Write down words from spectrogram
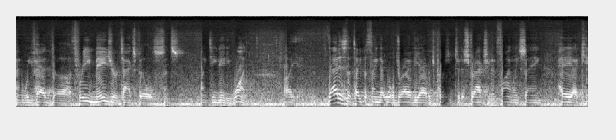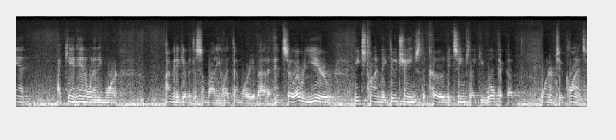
And we've had uh, three major tax bills since 1981. Uh, That is the type of thing that will drive the average person to distraction and finally saying, hey, I can't, I can't handle it anymore. I'm going to give it to somebody and let them worry about it. And so every year, each time they do change the code, it seems like you will pick up one or two clients.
